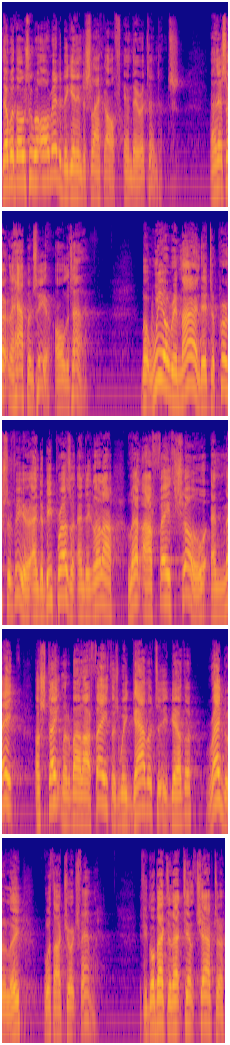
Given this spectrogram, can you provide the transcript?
there were those who were already beginning to slack off in their attendance. And it certainly happens here all the time. But we are reminded to persevere and to be present and to let our, let our faith show and make a statement about our faith as we gather together regularly with our church family. If you go back to that 10th chapter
